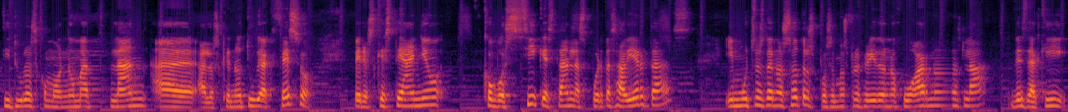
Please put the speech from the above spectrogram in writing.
títulos como Nomadland a, a los que no tuve acceso, pero es que este año como sí que están las puertas abiertas y muchos de nosotros pues hemos preferido no jugárnosla. Desde aquí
